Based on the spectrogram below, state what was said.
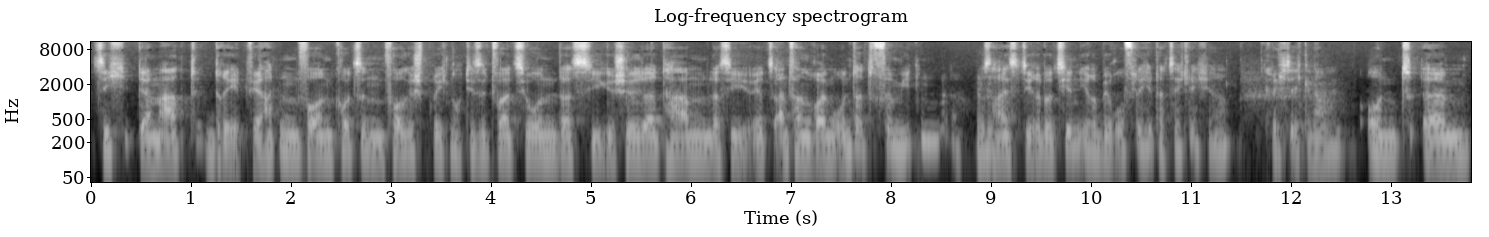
sich der Markt dreht. Wir hatten vorhin kurz im Vorgespräch noch die Situation, dass Sie geschildert haben, dass Sie jetzt anfangen, Räume unterzuvermieten. Das mhm. heißt, Sie reduzieren Ihre Bürofläche tatsächlich, ja? Richtig, genau. Und ähm,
